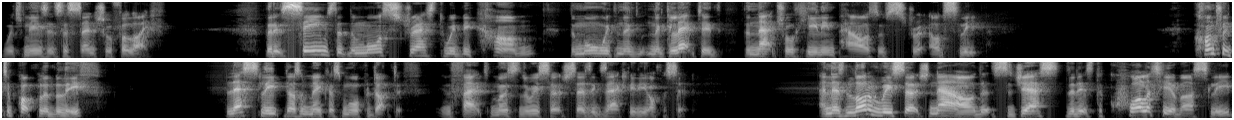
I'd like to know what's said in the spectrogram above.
which means it's essential for life. But it seems that the more stressed we become, the more we've ne neglected the natural healing powers of, of sleep. Contrary to popular belief, less sleep doesn't make us more productive. In fact, most of the research says exactly the opposite. And there's a lot of research now that suggests that it's the quality of our sleep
